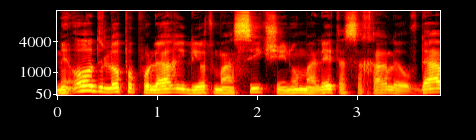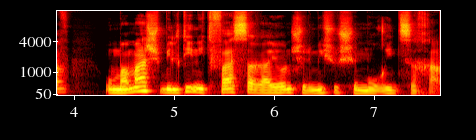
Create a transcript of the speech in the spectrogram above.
מאוד לא פופולרי להיות מעסיק שאינו מעלה את השכר לעובדיו, וממש בלתי נתפס הרעיון של מישהו שמוריד שכר.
